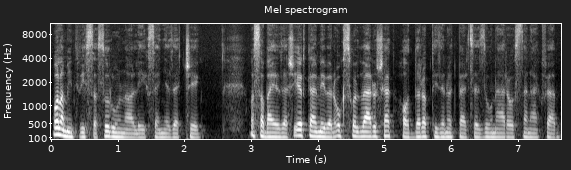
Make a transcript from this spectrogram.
valamint visszaszorulna a légszennyezettség. A szabályozás értelmében Oxford városát 6 darab 15 perces zónára osztanák fel.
